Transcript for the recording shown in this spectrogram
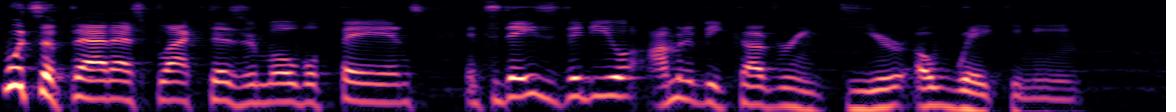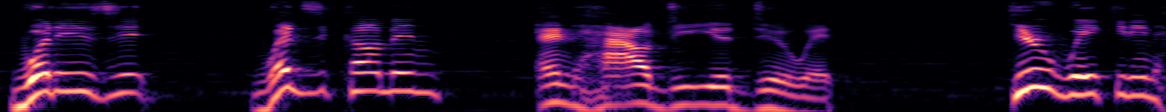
What's up, badass Black Desert Mobile fans? In today's video, I'm going to be covering Gear Awakening. What is it? When's it coming? And how do you do it? Gear Awakening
